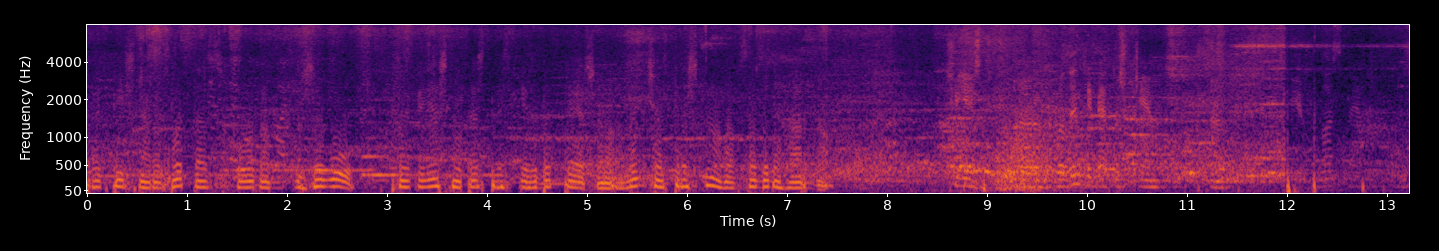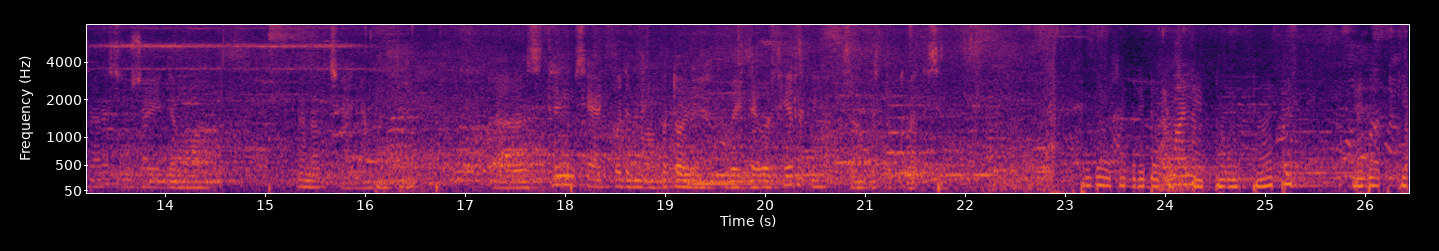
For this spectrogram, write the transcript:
практична робота з хором вживу. Це, звісно, теж трішки збентежило, але нічого страшного, все буде гарно. Що є хвилин, ребятушки. Е, І, власне, зараз вже йдемо на навчання. Е, Зустрінемося, як будемо готові вийти в ефір і з вами поспілкуватися. Нормально. Ребятки,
